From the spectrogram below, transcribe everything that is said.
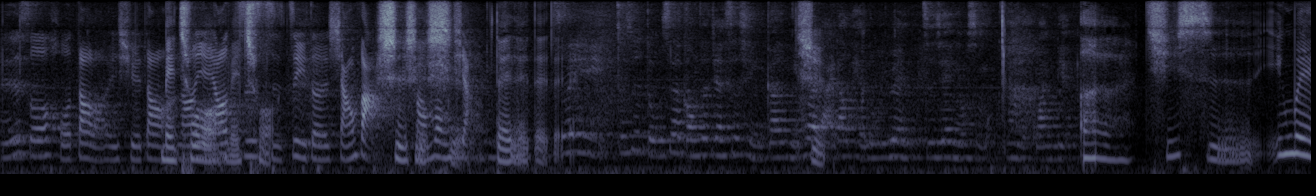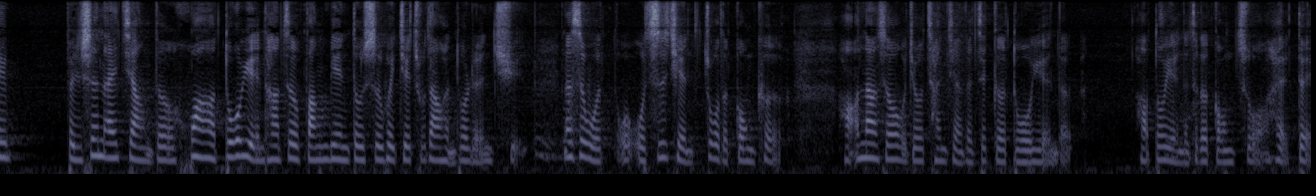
你是说活到老也学到老，没错，也要支持自己的想法，是是是，对对对对。所以就是读社工这件事情跟你会来到铁路院之间有什么样的关联？呃，其实因为本身来讲的话，多元它这方面都是会接触到很多人群，那是我我我之前做的功课。好，那时候我就参加了这个多元的。好多元的这个工作，嘿，对。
